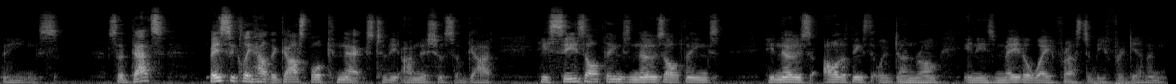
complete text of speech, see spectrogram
things. So that's basically how the gospel connects to the omniscience of God. He sees all things, knows all things. He knows all the things that we've done wrong, and He's made a way for us to be forgiven.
